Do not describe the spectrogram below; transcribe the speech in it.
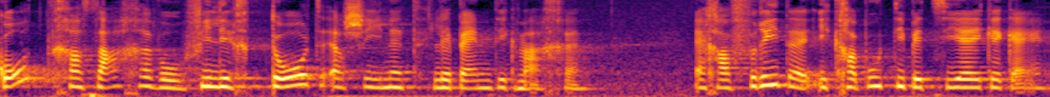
Gott kann Sachen, die vielleicht tot erscheinen, lebendig machen. Er kann Frieden in kaputte Beziehungen geben.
